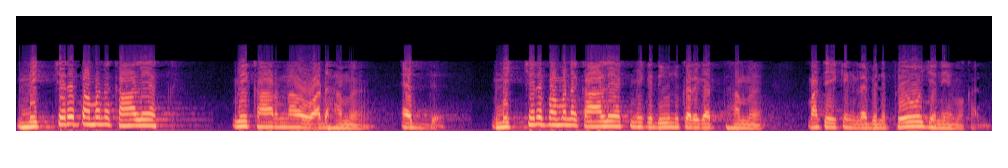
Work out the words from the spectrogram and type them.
මෙච්චර පමණ කාලයක් මේ කාරණාව වඩහම ඇද්ද? මෙච්චර පමණ කාලයක් මේක දියුණු කරගත්තාම මට ඒකෙන් ලැබෙන ප්‍රයෝජනය මොකද්ද?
